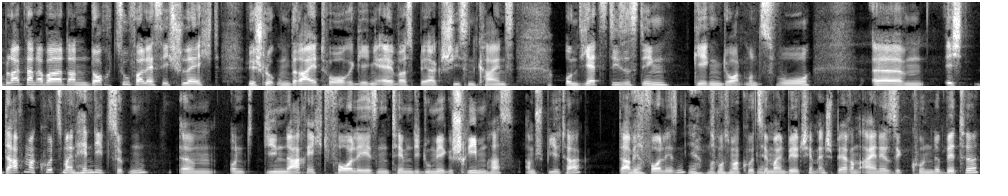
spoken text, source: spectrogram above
bleibt dann aber dann doch zuverlässig schlecht. Wir schlucken drei Tore gegen Elversberg, schießen keins. Und jetzt dieses Ding gegen Dortmund 2. Ähm, ich darf mal kurz mein Handy zücken ähm, und die Nachricht vorlesen, Tim, die du mir geschrieben hast am Spieltag. Darf Ja. ich vorlesen? Ja, mach. ich muss mal kurz Ja. hier meinen Bildschirm entsperren. Eine Sekunde bitte.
